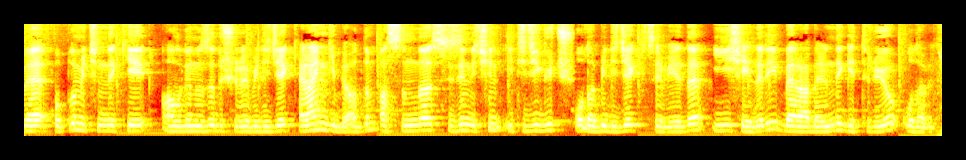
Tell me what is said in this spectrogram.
ve toplum içindeki algınızı düşürebilecek herhangi bir adım aslında sizin için itici güç olabilecek seviyede iyi şeyleri beraberinde getiriyor olabilir.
